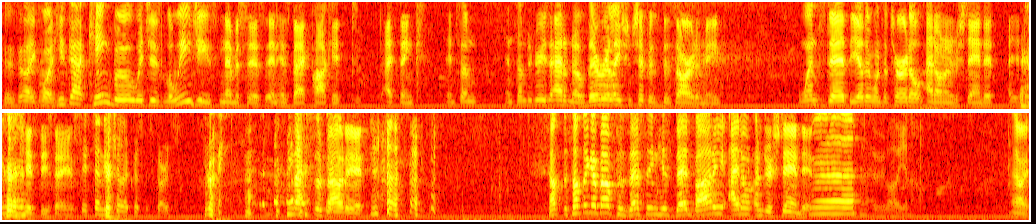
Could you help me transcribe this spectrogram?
Because like what he's got King Boo, which is Luigi's nemesis, in his back pocket. I think in some in some degrees. I don't know. Their relationship is bizarre to me. One's dead, the other one's a turtle. I don't understand it. It's kids these days. They send each other Christmas cards. Right. That's about it. Something, something about possessing his dead body. I don't understand it. Uh, Uh, well, you know. All right,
